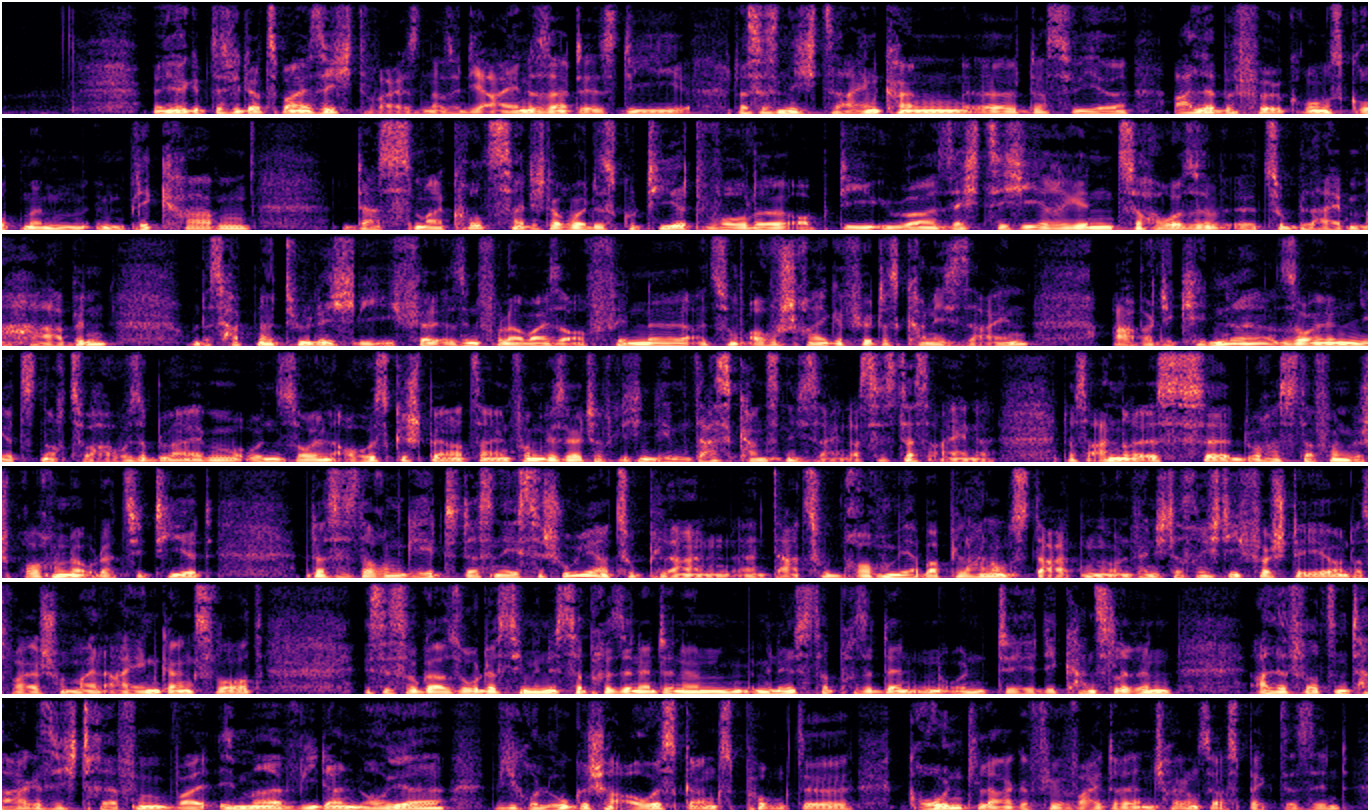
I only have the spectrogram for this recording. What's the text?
Hier gibt es wieder zwei Sichtweisen. Also die eine Seite ist die, dass es nicht sein kann, äh, dass wir alle Bevölkerungsgruppen im, im Blick haben, dass mal kurzzeitig darüber diskutiert wurde, ob die über 60-Jährigen zu Hause äh, zu bleiben haben. Und das hat natürlich, wie ich sinnvollerweise auch finde, zum Aufschrei geführt, das kann nicht sein. Aber die Kinder sollen jetzt noch zu Hause bleiben und sollen ausgesperrt sein vom gesellschaftlichen Leben. Das kann es nicht sein. Das ist das eine. Das andere ist, äh, du hast davon gesprochen oder zitiert, dass es darum geht, das nächste Schuljahr zu planen. Äh, dazu brauchen wir aber Planungsdaten. Und wenn ich das richtig verstehe, und das war ja schon mein Eingangswort, ist es sogar so, dass die Ministerpräsidentinnen und Ministerpräsidenten und die, die Kanzlerin alle 14 Tage sich treffen, weil immer wieder neue virologische Ausgangspunkte Grundlage für weitere Entscheidungsaspekte sind.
